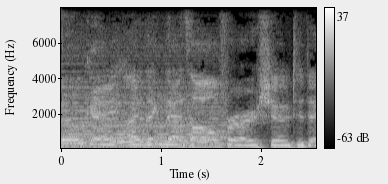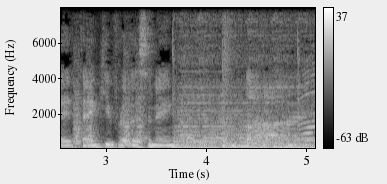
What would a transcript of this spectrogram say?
Okay, I think that's all for our show today. Thank you for listening. Bye.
